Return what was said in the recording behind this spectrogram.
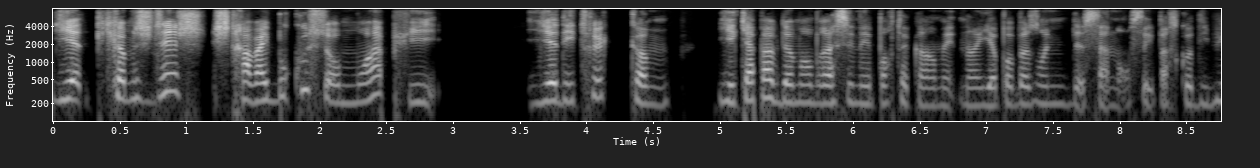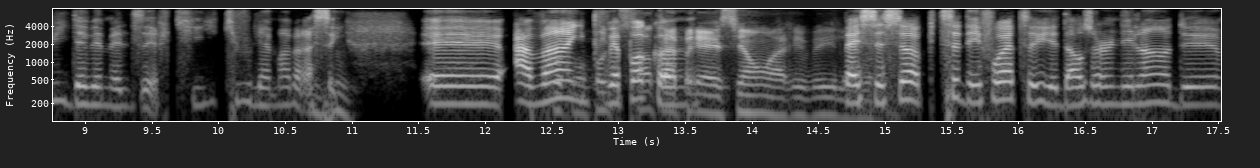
Puis comme je dis, je, travaille beaucoup sur moi, puis il y a des trucs comme il est capable de m'embrasser n'importe quand maintenant. Il n'y a pas besoin de s'annoncer parce qu'au début, il devait me le dire qu'il voulait m'embrasser. Mmh euh, avant, il ne pouvait pas, comme. La pression arriver. ben, c'est ça. Puis tu sais, des fois, tu sais, dans un élan de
